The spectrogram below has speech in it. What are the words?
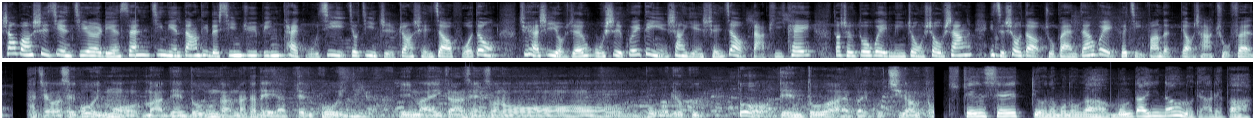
伤亡事件接二连三，今年当地的新居兵太古祭就禁止撞神教活动，却还是有人无视规定上演神教打 PK，造成多位民众受伤，因此受到主办单位和警方的调查处分。鉢合わせ行為もまあ伝統文化の中でやってる行為で、まあいかんせんその暴力と伝統はやっぱりこう違うと。危険性っていうようなものが問題になるのであれば、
